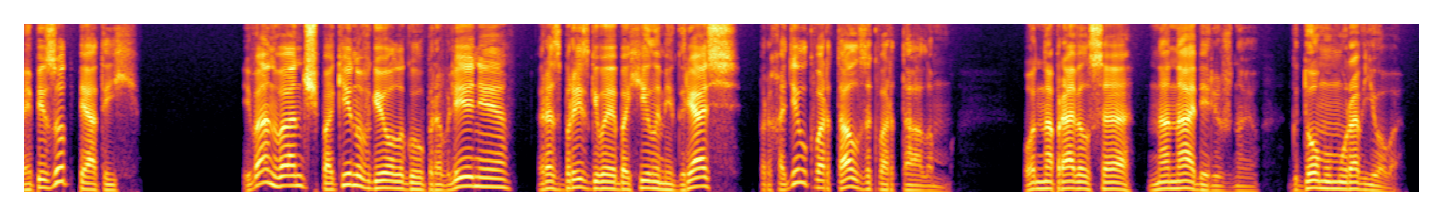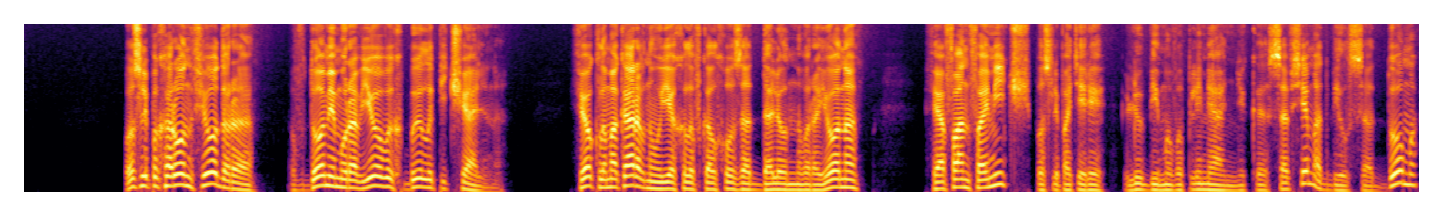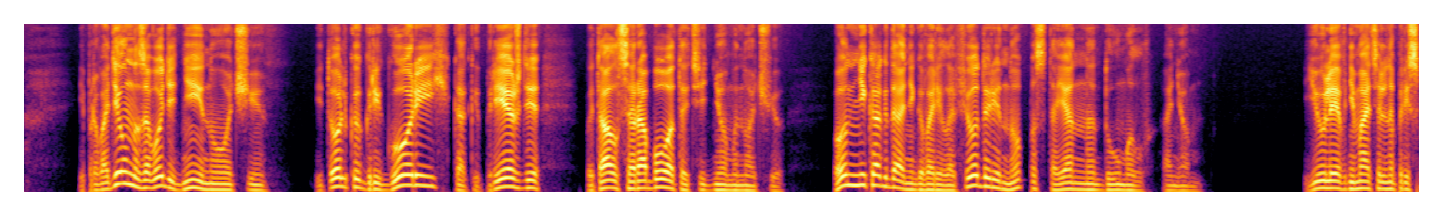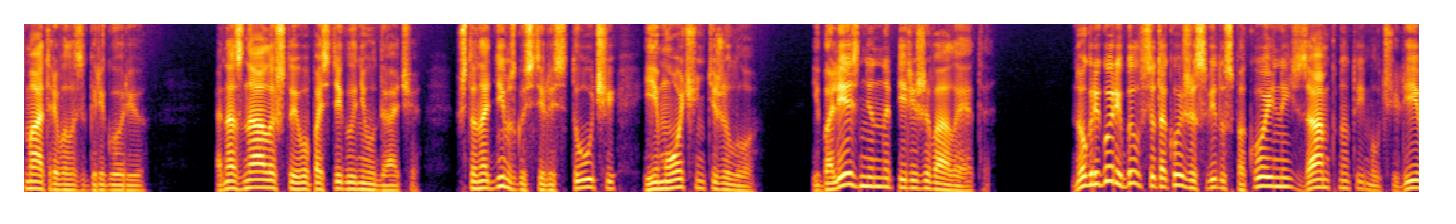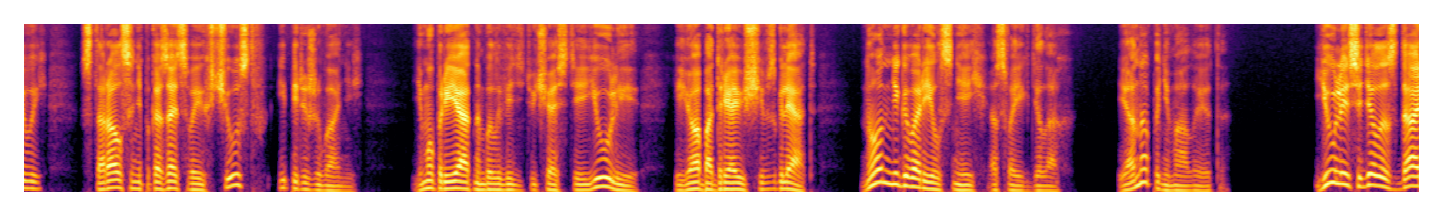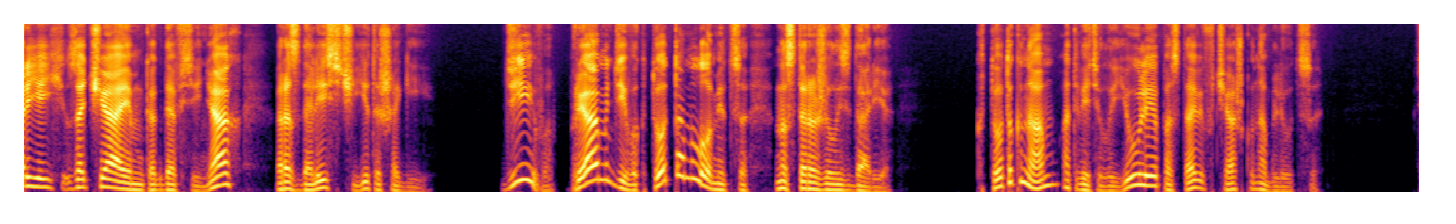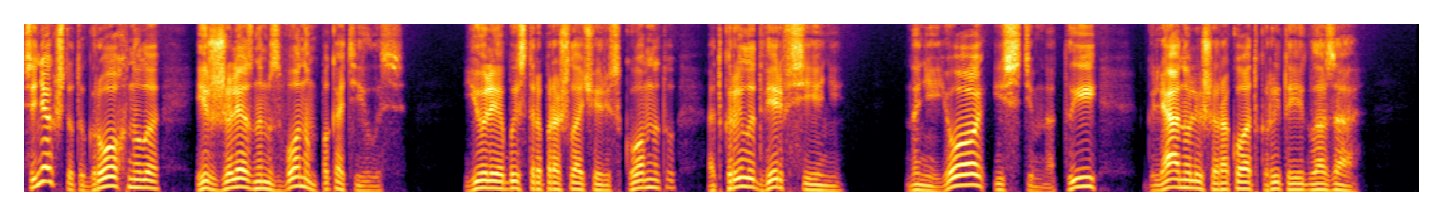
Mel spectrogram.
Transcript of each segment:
Эпизод пятый. Иван Иванович, покинув геолога управления, разбрызгивая бахилами грязь, проходил квартал за кварталом. Он направился на набережную, к дому Муравьева. После похорон Федора в доме Муравьевых было печально. Фёкла Макаровна уехала в колхоз отдаленного района. Феофан Фомич после потери любимого племянника совсем отбился от дома — и проводил на заводе дни и ночи. И только Григорий, как и прежде, пытался работать и днем, и ночью. Он никогда не говорил о Федоре, но постоянно думал о нем. Юлия внимательно присматривалась к Григорию. Она знала, что его постигла неудача, что над ним сгустились тучи, и ему очень тяжело. И болезненно переживала это. Но Григорий был все такой же с виду спокойный, замкнутый, молчаливый, старался не показать своих чувств и переживаний. Ему приятно было видеть участие Юлии, ее ободряющий взгляд, но он не говорил с ней о своих делах, и она понимала это. Юлия сидела с Дарьей за чаем, когда в синях раздались чьи-то шаги. «Диво! Прямо диво! Кто там ломится?» — насторожилась Дарья. «Кто-то к нам», — ответила Юлия, поставив чашку на блюдце. В синях что-то грохнуло — и с железным звоном покатилась. Юлия быстро прошла через комнату, открыла дверь в сени. На нее из темноты глянули широко открытые глаза.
